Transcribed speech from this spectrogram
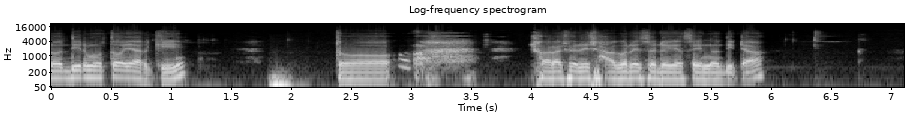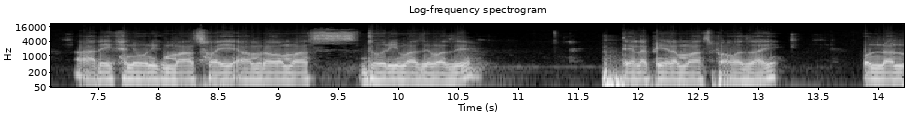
নদীর মতোই আর কি। তো সরাসরি সাগরে চলে গেছে এই নদীটা। আর এখানে অনেক মাছ হয়, আমরাও মাছ ধরি মাঝে মাঝে। তেলাপিয়ারা মাছ পাওয়া যায়, অন্যান্য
